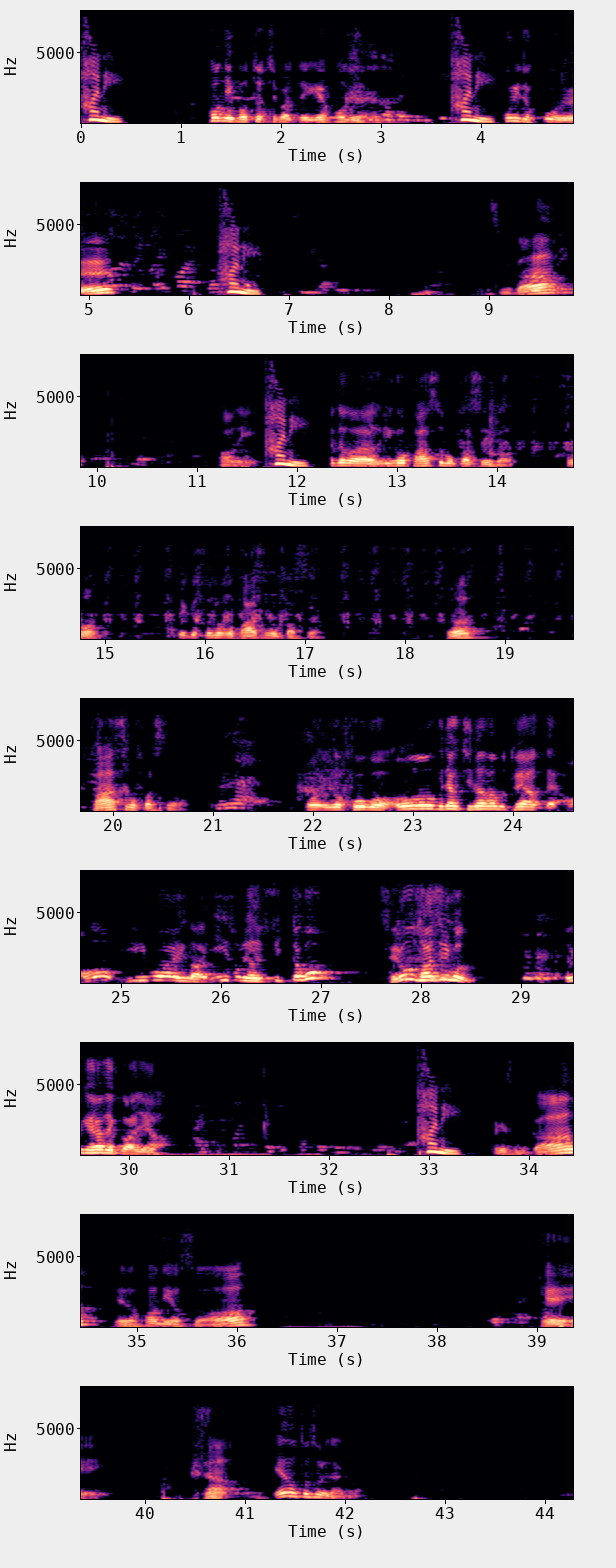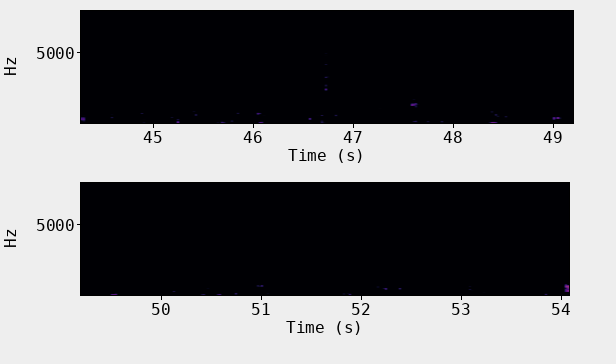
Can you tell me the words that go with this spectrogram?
honey, 허니 버터칩 할 때 이게 허니야. honey, 꿀이죠, 꿀. 때. honey, 됐습니까? honey. honey, 게다가 이거 봤어 못 봤어 이거 어 이렇게 쓰는 거 봤어 못 봤어 어 봤어 못 봤어 몰라요. 어 이거 보고 어 그냥 지나가면 돼안돼 어이 아이가 이 소리 할 수 있다고? 새로운 사실군. 이렇게 해야 될 거 아니야. honey, 알겠습니까? 얘는 honey였어. 오케이. 그 다음 얘는 어떤 소리 날까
